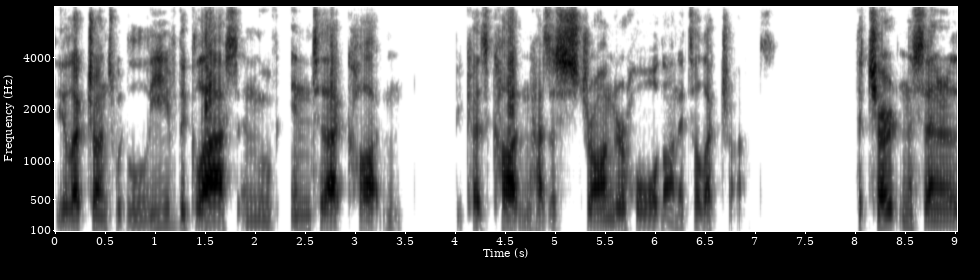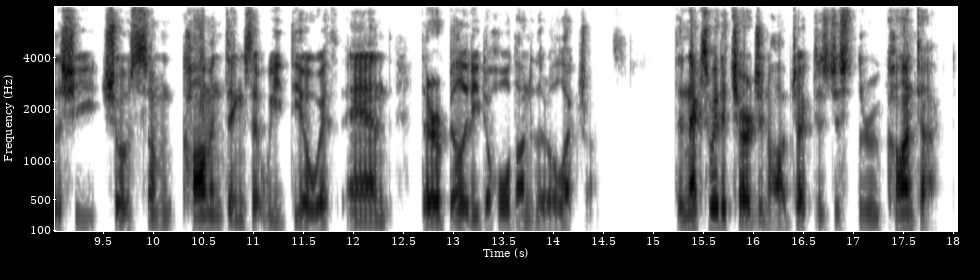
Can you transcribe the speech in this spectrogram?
the electrons would leave the glass and move into that cotton because cotton has a stronger hold on its electrons. The chart in the center of the sheet shows some common things that we deal with and their ability to hold onto their electrons. The next way to charge an object is just through contact.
